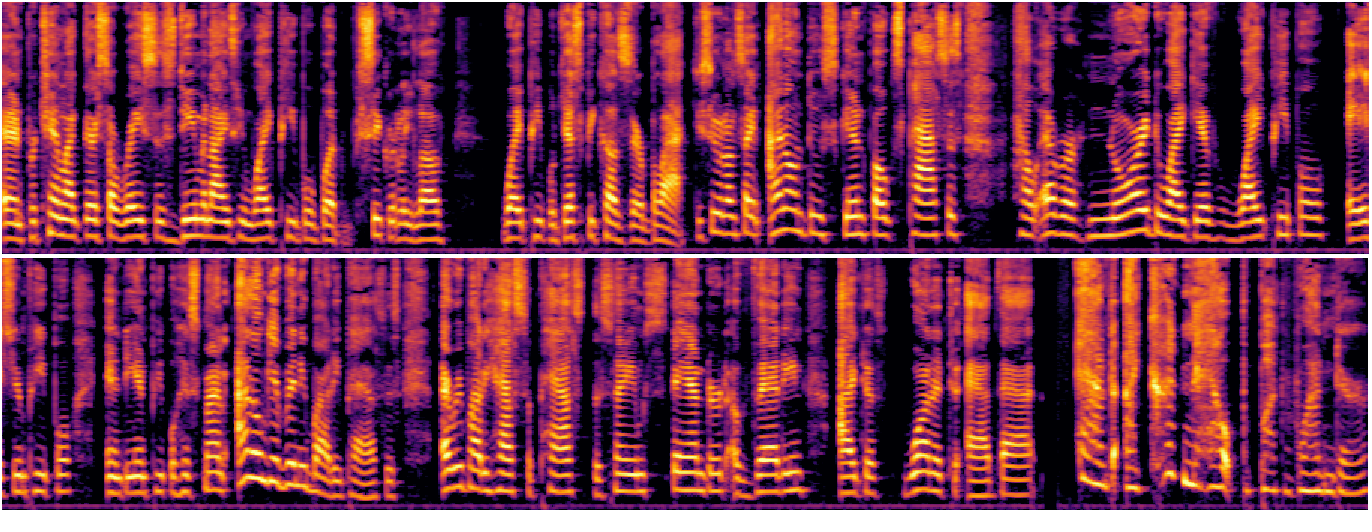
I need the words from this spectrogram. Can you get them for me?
and pretend like they're so racist, demonizing white people, but secretly love white people just because they're black. You see what I'm saying? I don't do skin folks passes. However, nor do I give white people, Asian people, Indian people, Hispanic. I don't give anybody passes. Everybody has to pass the same standard of vetting. I just wanted to add that. And I couldn't help but wonder.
